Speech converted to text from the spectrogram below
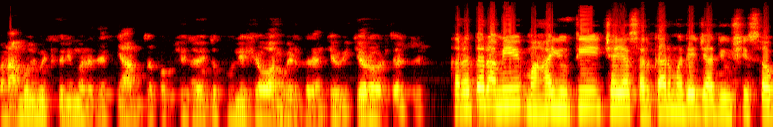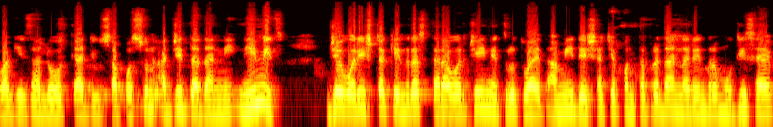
पण अमोल मिटकरी म्हणत आहेत की आमचा पक्ष जो आहे तो फुले शाहू आंबेडकर यांच्या विचारावर चालतोय. खरं तर आम्ही महायुतीच्या या सरकारमध्ये ज्या दिवशी सहभागी झालो त्या दिवसापासून अजितदादांनी नेहमीच जे वरिष्ठ केंद्र स्तरावरचे नेतृत्व आहेत आम्ही देशाचे पंतप्रधान नरेंद्र मोदी साहेब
